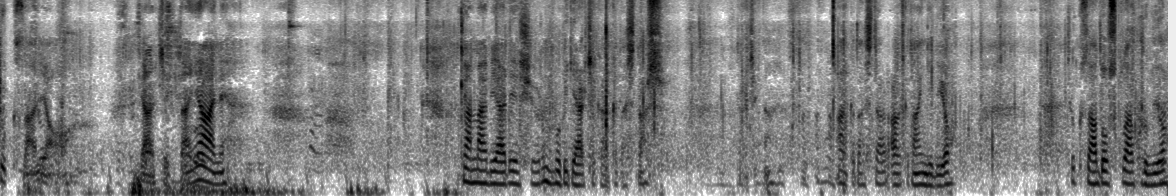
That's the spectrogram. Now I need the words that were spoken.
Çok güzel ya. Gerçekten yani. Mükemmel bir yerde yaşıyorum. Bu bir gerçek arkadaşlar. Gerçekten. Arkadaşlar arkadan geliyor. Çok güzel dostluklar kuruluyor.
